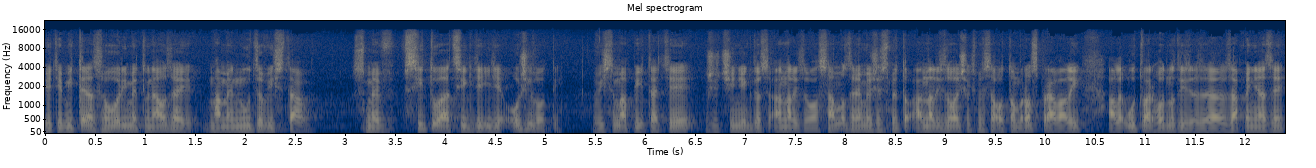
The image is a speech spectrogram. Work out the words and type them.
Viete, my teraz hovoríme tu naozaj, máme núdzový stav. Sme v situácii, kde ide o životy. Vy sa ma pýtate, že či niekto analyzoval. Samozrejme, že sme to analyzovali, však sme sa o tom rozprávali, ale útvar hodnoty za peniaze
